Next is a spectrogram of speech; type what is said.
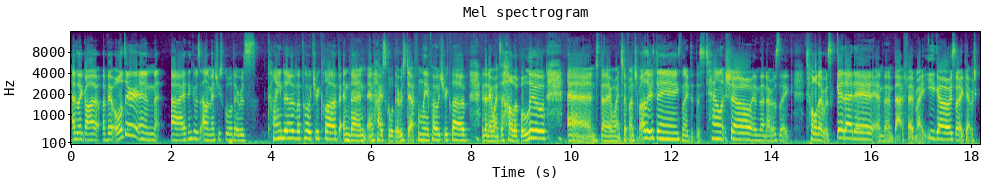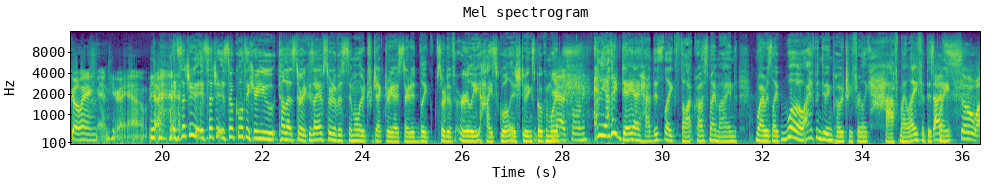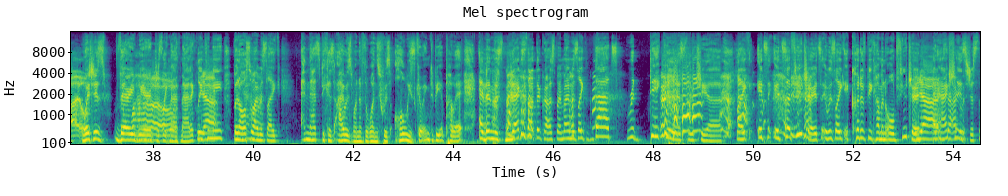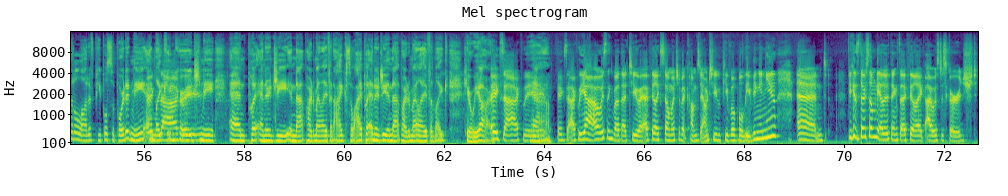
as I got a bit older, and uh, I think it was elementary school, there was kind of a poetry club and then in high school there was definitely a poetry club and then I went to Hullabaloo and then I went to a bunch of other things and I did this talent show and then I was like told I was good at it and then that fed my ego so I kept going and here I am yeah It's such a it's such a it's so cool to hear you tell that story because I have sort of a similar trajectory. I started like sort of early high school ish doing spoken word. yeah totally And the other day, I had this like thought cross my mind where I was like, "Whoa, I've been doing poetry for like half my life at this that's point," so wild which is very weird, just like mathematically Yeah. to me. But also, I was like. And that's because I was one of the ones who was always going to be a poet. And then this next thought that crossed my mind was like, "That's ridiculous, Lucia. Like it's it's a future. It's it was like it could have become an old future. Yeah, and actually, it's just that a lot of people supported me and like encouraged me and put energy in that part of my life and I so I put energy in that part of my life and like here we are. Exactly. Yeah. Exactly. Yeah, I always think about that too. I I feel like so much of it comes down to people believing in you and because there's so many other things that I feel like I was discouraged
